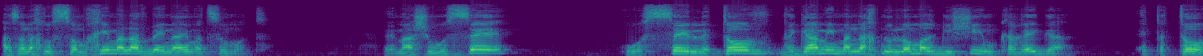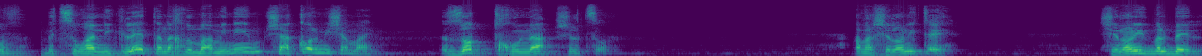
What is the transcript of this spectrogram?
אז אנחנו סומכים עליו בעיניים עצומות. ומה שהוא עושה, הוא עושה לטוב, וגם אם אנחנו לא מרגישים כרגע את הטוב בצורה נגלית, אנחנו מאמינים שהכל משמיים. זאת תכונה של צאן. אבל שלא נטעה, שלא נתבלבל.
